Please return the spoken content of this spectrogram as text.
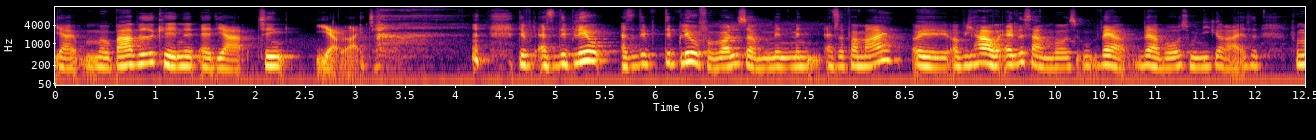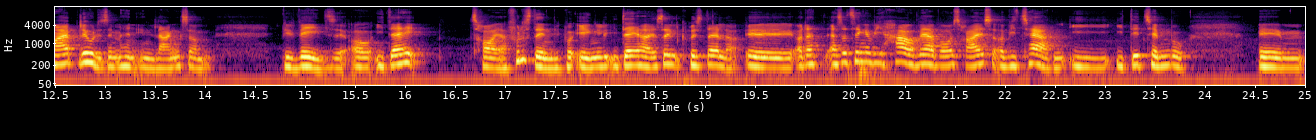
jeg må bare vedkende, at jeg tænkte, yeah, right. det, altså det blev, altså det, det blev for voldsomt, men, men altså for mig, øh, og vi har jo alle sammen vores, hver, hver vores unikke rejse, for mig blev det simpelthen en langsom bevægelse, og i dag tror jeg fuldstændig på engle. I dag har jeg selv krystaller. Øh, og der, altså tænker vi har jo hver vores rejse, og vi tager den i, i det tempo. Øh,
